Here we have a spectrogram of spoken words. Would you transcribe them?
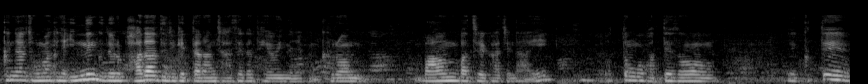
그냥 정말 그냥 있는 그대로 받아들이겠다라는 자세가 되어 있는 약간 그런 마음밭을 가진 아이였던 것 같아서 네, 그때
